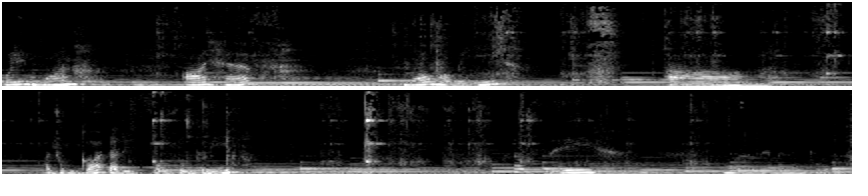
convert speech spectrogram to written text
Green one, I have normally uh, a junga that is also green. Let's see. My necklace.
